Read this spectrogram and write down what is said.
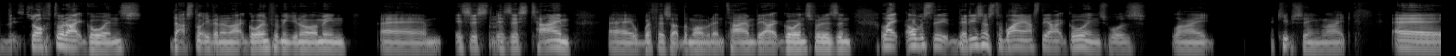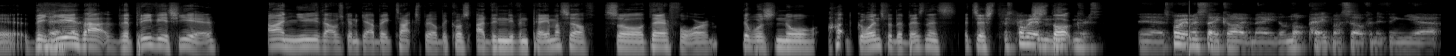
the software outgoings, that's not even an outgoing for me. You know what I mean? Um, it's just Mm. is this time uh, with us at the moment in time the outgoings for us, and like obviously the reason as to why I asked the outgoings was like I keep saying like uh, the Yeah. year that the previous year I knew that I was going to get a big tax bill because I didn't even pay myself. So therefore, there was no outgoings for the business. It just it's probably stock, mis- yeah, it's probably a mistake I've made. I've not paid myself anything yet.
